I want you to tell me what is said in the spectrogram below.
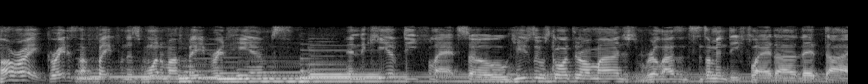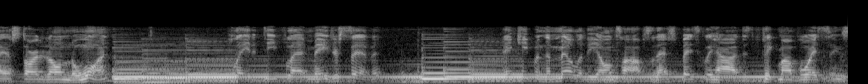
All right, Great Is Thy Faithfulness, one of my favorite hymns in the key of D flat. So usually what's going through my mind, just realizing since I'm in D flat, uh, that I started on the one, played a D flat major seven, and keeping the melody on top. So that's basically how I just pick my voicings.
